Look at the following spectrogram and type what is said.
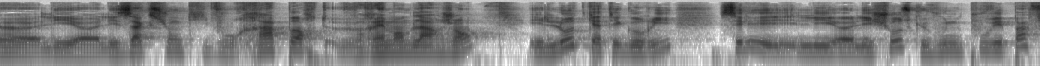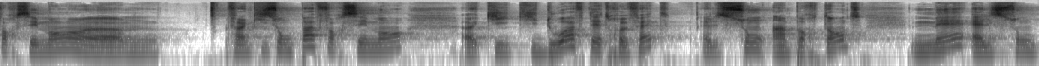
les, actions qui vous rapportent vraiment de l'argent. Et l'autre catégorie, c'est les, les, choses que vous ne pouvez pas forcément enfin qui sont pas forcément, euh, qui, doivent être faites, elles sont importantes, mais elles sont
